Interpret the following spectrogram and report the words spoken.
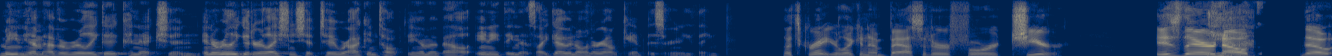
me and him have a really good connection and a really good relationship too, where I can talk to him about anything that's like going on around campus or anything. That's great. You're like an ambassador for cheer. Is there yeah. now? No,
